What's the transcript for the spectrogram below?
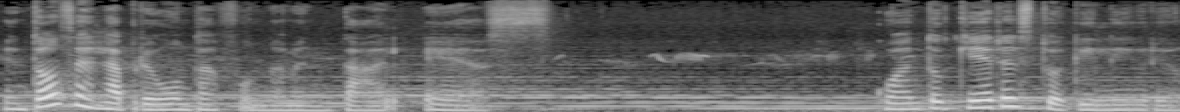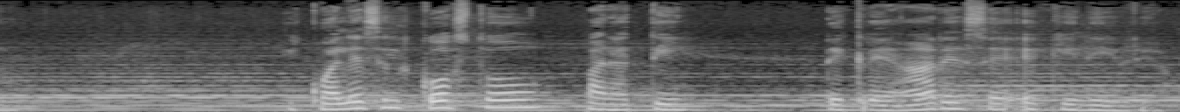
Entonces la pregunta fundamental es, ¿cuánto quieres tu equilibrio? Y cuál es el costo para ti de crear ese equilibrio.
